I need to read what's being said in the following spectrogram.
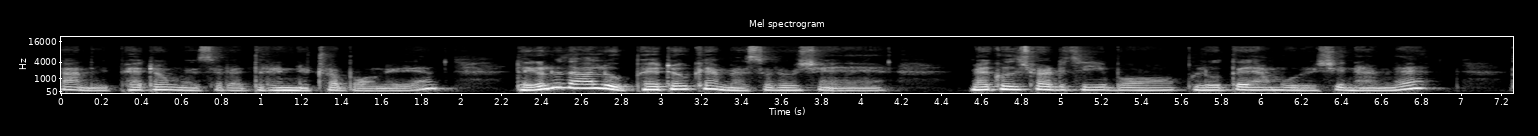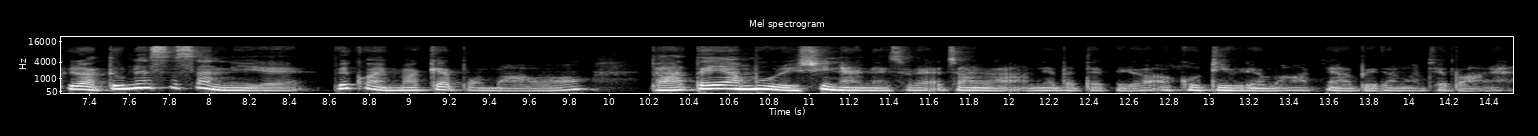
ကနေဖယ်ထုတ်မယ်ဆိုတဲ့သတင်းတွေထွက်ပေါ်နေတယ်။တကယ်လို့ဒါလို့ဖယ်ထုတ်ခဲ့မယ်ဆိုလို့ရှိရင် MicroStrategy ပေါ်ဘယ်လိုသက်ရောက်မှုတွေရှိနိုင်မလဲပြီးတော့သူနဲ့ဆက်ဆက်နေတဲ့ Bitcoin market ပေါ်မှာရောဘာသက်ရောက်မှုတွေရှိနိုင်လဲဆိုတဲ့အကြောင်းအရာအနဲ့ပတ်သက်ပြီးတော့အခုဒီဗီဒီယိုမှာပြပေးသွားမှာဖြစ်ပါတယ်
